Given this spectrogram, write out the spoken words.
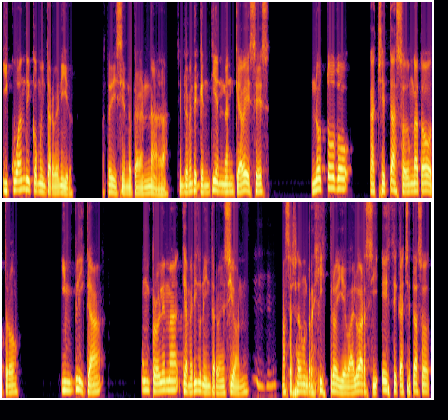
y cuándo y cómo intervenir. No estoy diciendo que hagan nada, simplemente que entiendan que a veces no todo cachetazo de un gato a otro implica un problema que amerita una intervención más allá de un registro y evaluar si ese cachetazo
